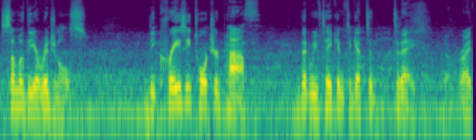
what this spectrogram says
some of the originals the crazy tortured path that we've taken to get to today, Yeah. right?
